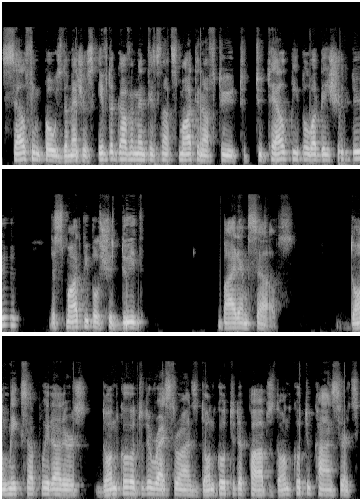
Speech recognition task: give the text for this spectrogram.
self-impose the measures. If the government is not smart enough to, to, to tell people what they should do, the smart people should do it by themselves. Don't mix up with others. Don't go to the restaurants. Don't go to the pubs. Don't go to concerts.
